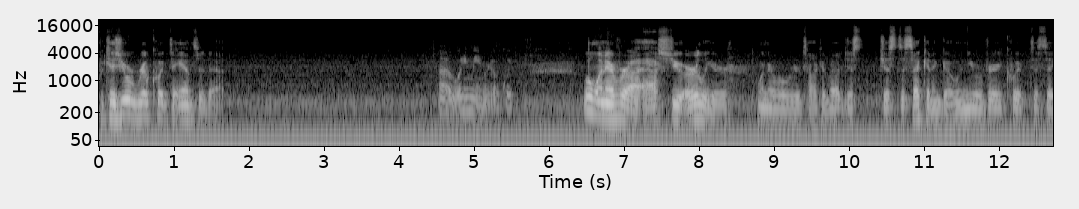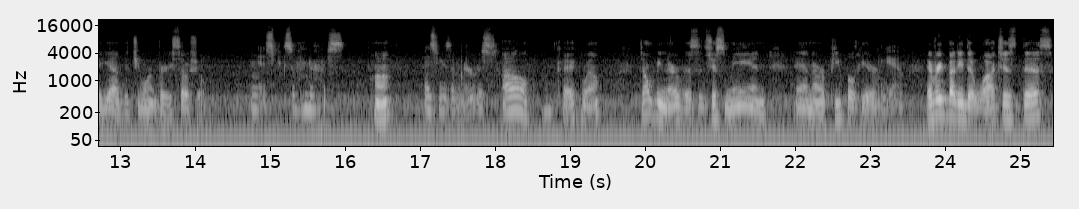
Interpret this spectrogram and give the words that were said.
Because you were real quick to answer that. Uh, what do you mean, real quick? Well, whenever I asked you earlier, whenever we were talking about just just a second ago, and you were very quick to say, yeah, that you weren't very social. Yeah, it's because I'm nervous. Huh? It's because I'm nervous. Oh, okay. Well, don't be nervous. It's just me and and our people here. Yeah. Everybody that watches this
